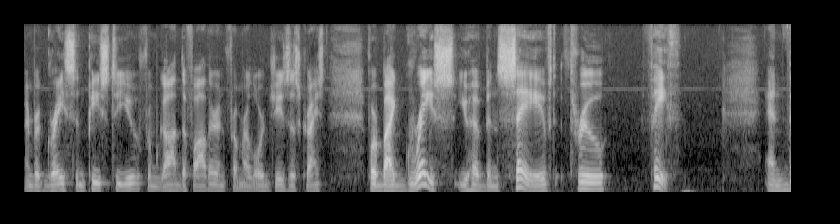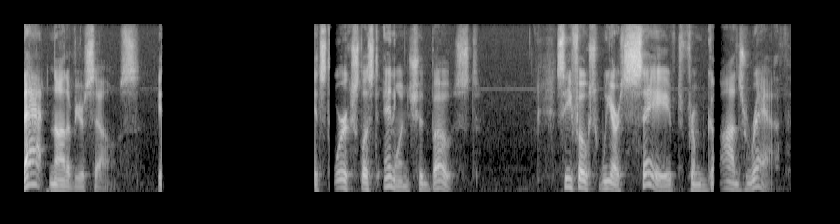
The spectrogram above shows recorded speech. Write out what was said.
Remember, grace and peace to you from God the Father and from our Lord Jesus Christ. For by grace you have been saved through faith. And that not of yourselves. It's the works lest anyone should boast. See, folks, we are saved from God's wrath,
